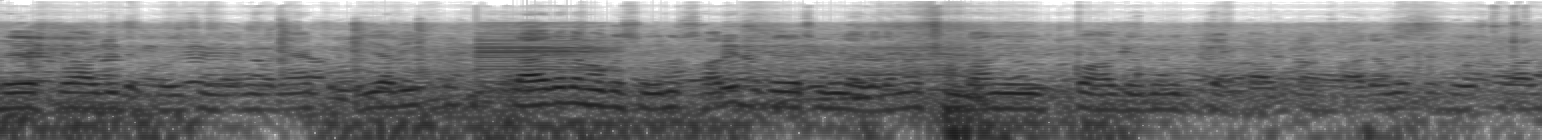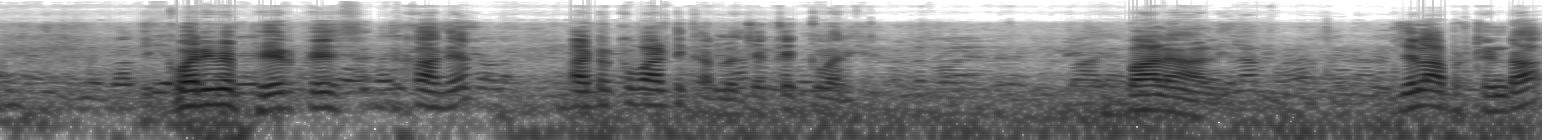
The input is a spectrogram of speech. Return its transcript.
ਫੇਸ ਕੁਆਲਿਟੀ ਦੇਖੋ ਜੀ ਸਿੰਗਾ ਫੁੰਗਾ ਐ ਕੁੰਡੀ ਆ ਗਈ ਕਾਇ ਕਿ ਤੁਹਾਨੂੰ ਕਿਸੇ ਨੂੰ ਸਾਰੀ ਡਿਟੇਲ ਸੁਣ ਲੈ ਮੈਂ ਸਿੰਗਾ ਦੀ ਕੁਆਲਿਟੀ ਦੇ ਚੈੱਕ ਆਊਟ ਕਰ ਆ ਜਾਓਗੇ ਤੇ ਫੇਸ ਕੁਆਲਿਟੀ ਇੱਕ ਵਾਰੀ ਮੈਂ ਫੇਰ ਫੇਸ ਦਿਖਾ ਦਿਆਂ। ਆਰਡਰ ਕੁਆਲਿਟੀ ਕਰ ਲਓ ਚੈੱਕ ਇੱਕ ਵਾਰੀ। ਬਾਲਿਆਂ ਵਾਲੀ। ਜ਼ਿਲ੍ਹਾ ਬਠਿੰਡਾ।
